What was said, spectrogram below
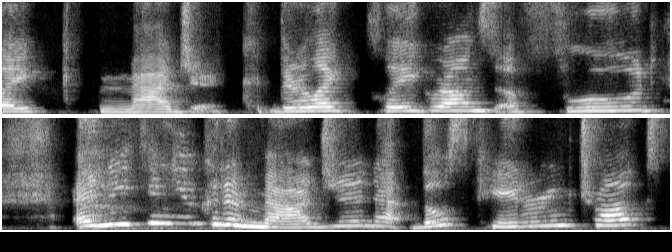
like magic. They're like playgrounds of food. Anything you could imagine. Those catering trucks,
